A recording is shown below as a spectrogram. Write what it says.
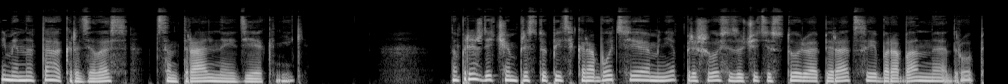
Именно так родилась центральная идея книги. Но прежде чем приступить к работе, мне пришлось изучить историю операции «Барабанная дробь»,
